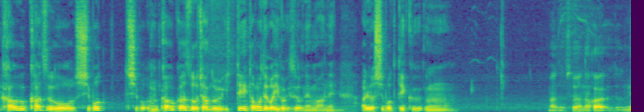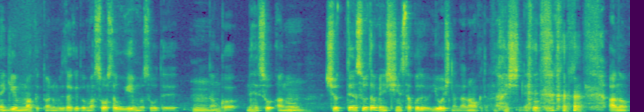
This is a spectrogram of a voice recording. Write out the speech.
買う数を絞っ絞うん買う数をちゃんと一定に保てばいいわけですよね。まあね、あるいは絞っていく。うんまあ、それはなんかねゲームマーケットにも出たけど、まあ、創作ゲームもそうで、うん。なんかねそあの、うん。出展するために新作用意しなならんわけでもないしね。あの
